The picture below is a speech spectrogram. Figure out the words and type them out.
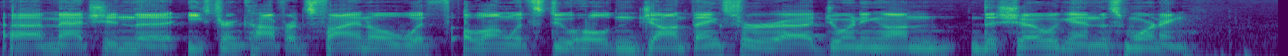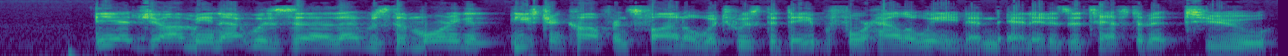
uh, match in the Eastern Conference Final, with along with Stu Holden. John, thanks for uh, joining on the show again this morning. Yeah, Joe. I mean, that was uh, that was the morning of the Eastern Conference Final, which was the day before Halloween, and, and it is a testament to,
